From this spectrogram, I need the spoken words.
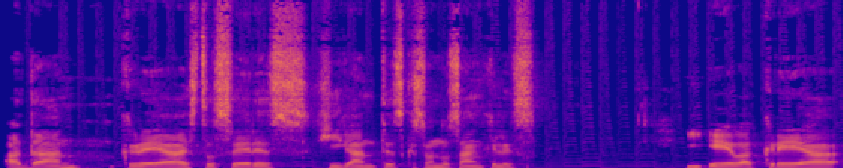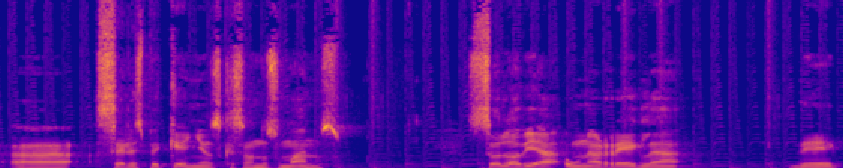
Adán crea a estos seres gigantes que son los ángeles. Y Eva crea a seres pequeños que son los humanos. Solo había una regla de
